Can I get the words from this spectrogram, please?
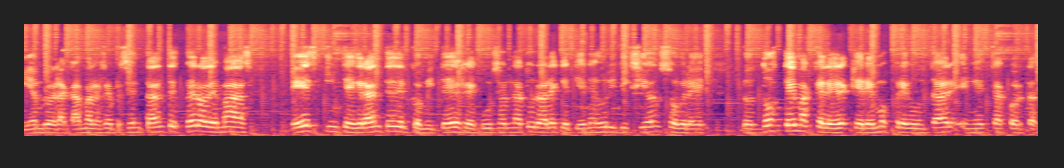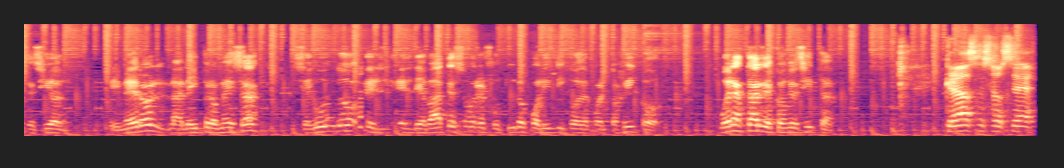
miembro de la Cámara de Representantes, pero además es integrante del Comité de Recursos Naturales que tiene jurisdicción sobre los dos temas que le queremos preguntar en esta corta sesión. Primero, la ley promesa. Segundo, el, debate sobre el futuro político de Puerto Rico. Buenas tardes, congresista. Gracias, José,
